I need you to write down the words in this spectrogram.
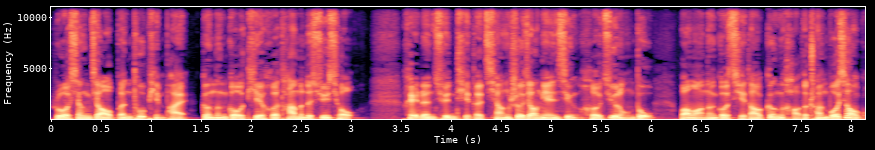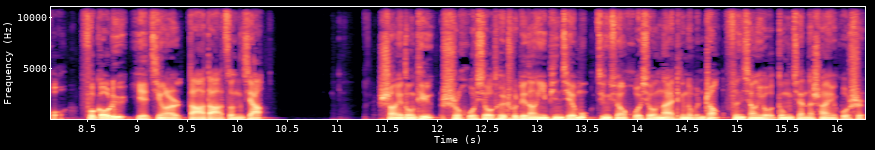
若相较本土品牌更能够贴合他们的需求，黑人群体的强社交粘性和聚拢度，往往能够起到更好的传播效果，复购率也进而大大增加。商业洞听是虎嗅推出的一档音频节目，精选虎嗅耐听的文章，分享有洞见的商业故事。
